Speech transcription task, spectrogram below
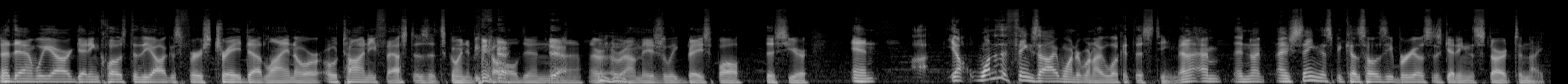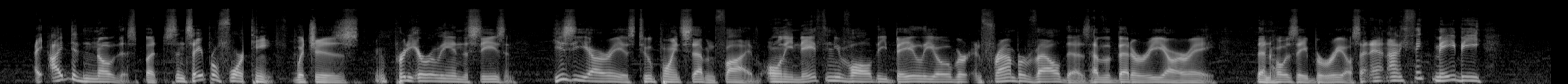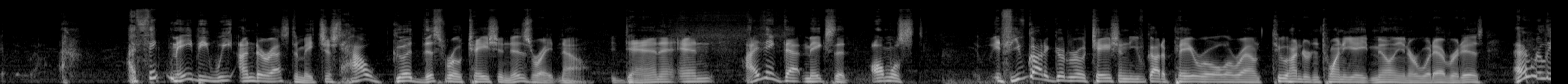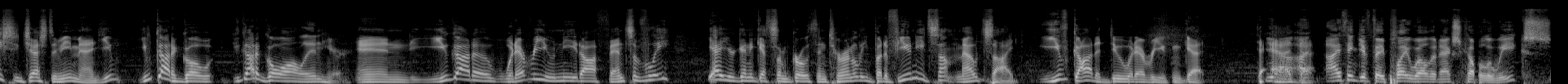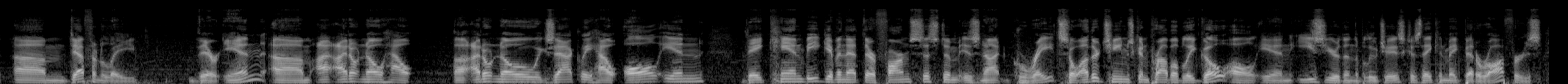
Now, Dan, we are getting close to the August 1st trade deadline, or Ohtani Fest, as it's going to be called in yeah. uh, mm-hmm. around Major League Baseball this year. And uh, you know, one of the things I wonder when I look at this team, and I'm and I'm, I'm saying this because Jose Berrios is getting the start tonight. I, I, didn't know this, but since April 14th, which is pretty early in the season, his ERA is 2.75. Only Nathan Eovaldi, Bailey Ober, and Framber Valdez have a better ERA than Jose Berrios. And, and I think maybe. I think maybe we underestimate just how good this rotation is right now, Dan. And I think that makes it almost if you've got a good rotation, you've got a payroll around 228 million or whatever it is. That really suggests to me, man, you you've got to go you got to go all in here. And you got to whatever you need offensively, yeah, you're going to get some growth internally, but if you need something outside, you've got to do whatever you can get to yeah, add that. I, I, think if they play well the next couple of weeks, um, definitely they're in. Um, I, I, don't know how. Uh, I don't know exactly how all in they can be, given that their farm system is not great. So other teams can probably go all in easier than the Blue Jays because they can make better offers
